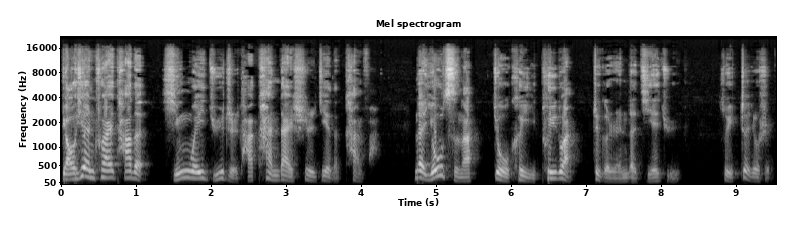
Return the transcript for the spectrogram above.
表现出来他的行为举止，他看待世界的看法。那由此呢，就可以推断这个人的结局。所以这就是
